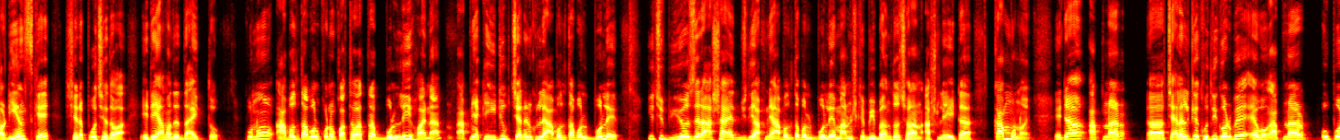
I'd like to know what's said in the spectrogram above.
অডিয়েন্সকে সেটা পৌঁছে দেওয়া। এটাই আমাদের দায়িত্ব। কোনো আবল তাবল কোনো কথাবার্তা বললেই হয় না। আপনি একটা ইউটিউব চ্যানেল খুলে আবল তাবল বলে কিছু ভিউয়ার্সের আশায় যদি আপনি আবল তাবল বলে মানুষকে বিভ্রান্ত ছড়ান, আসলে এটা কাম্য নয়। এটা আপনার চ্যানেলকে ক্ষতি করবে এবং আপনার উপর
